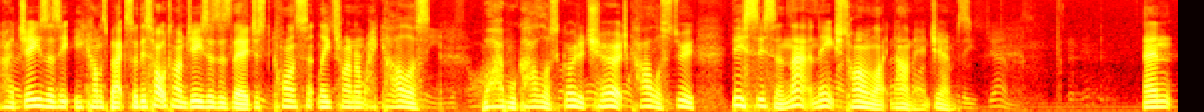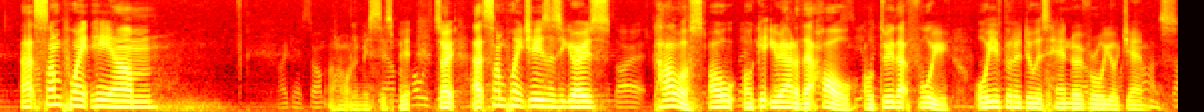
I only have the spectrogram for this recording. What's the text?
uh, Jesus, he, he, comes back. So this whole time, Jesus is there, just constantly trying to, hey, Carlos, Bible, Carlos, go to church, Carlos, do this, this, and that. And each time I'm like, nah, man, gems. And at some point, he, um, I don't want to miss this bit. So at some point, Jesus, he goes, Carlos, I'll, I'll get you out of that hole. I'll do that for you. All you've got to do is hand over all your gems.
